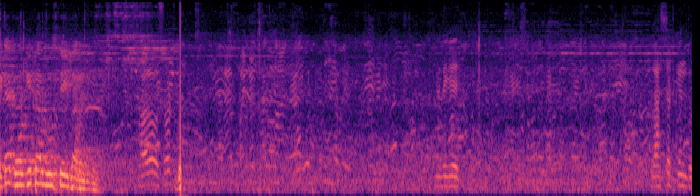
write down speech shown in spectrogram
এটা গোলকিপার বুঝতেই পারেননি। ভালো শট এদিকে। লাস্ট শট কিন্তু।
